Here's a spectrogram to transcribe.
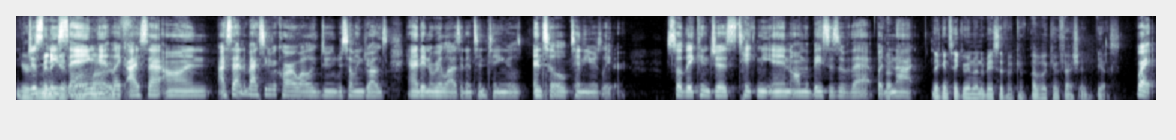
You're Just me admitting it on saying it, like I sat on I sat in the back seat of a car while a dude was selling drugs and I didn't realize it until 10 years until 10 years later. So they can just take me in on the basis of that, but uh, not they can take you in on the basis of a, of a confession. Yes, Right.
